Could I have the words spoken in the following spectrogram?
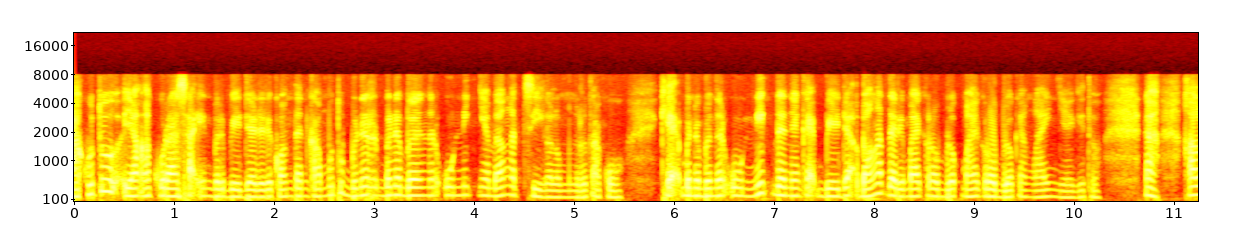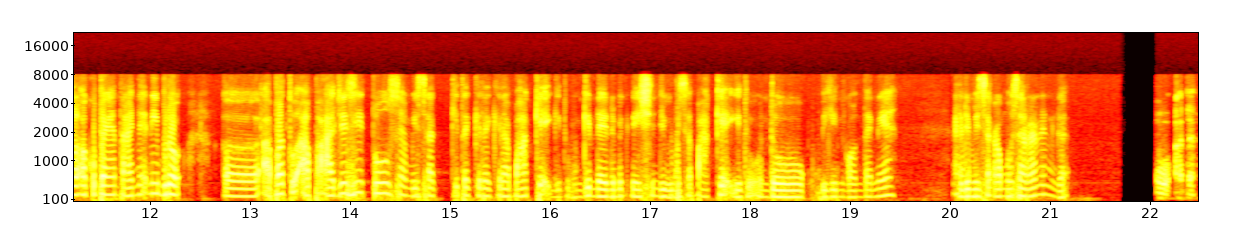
Aku tuh yang aku rasain berbeda dari konten kamu tuh bener bener bener uniknya banget sih kalau menurut aku. Kayak bener-bener unik dan yang kayak beda banget dari microblog microblog yang lainnya gitu. Nah, kalau aku pengen tanya nih bro, eh, apa tuh apa aja sih tools yang bisa kita kira-kira pakai gitu? Mungkin Dynamic Nation juga bisa pakai gitu untuk bikin kontennya. Ada bisa kamu saranin nggak? Oh, ada.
